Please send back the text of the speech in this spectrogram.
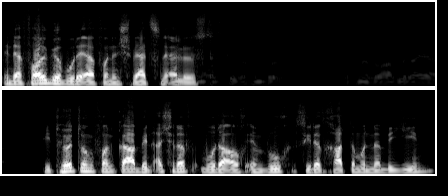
In der Folge wurde er von den Schwärzen erlöst. Die Tötung von Ka bin Ashraf wurde auch im Buch Sirat Khatam und Nabiyyin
